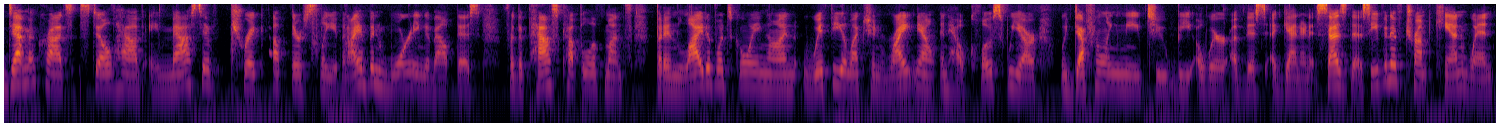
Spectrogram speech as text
Democrats still have a massive trick up their sleeve. And I have been warning about this for the past couple of months. But in light of what's going on with the election right now and how close we are, we definitely need to be aware of this again. And it says this even if Trump can win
